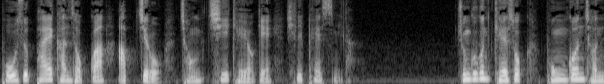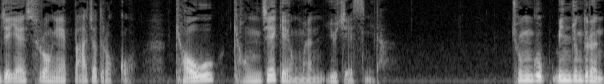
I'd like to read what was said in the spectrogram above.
보수파의 간섭과 압제로 정치 개혁에 실패했습니다. 중국은 계속 봉건 전제의 수렁에 빠져들었고 겨우 경제 개혁만 유지했습니다. 중국 민중들은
